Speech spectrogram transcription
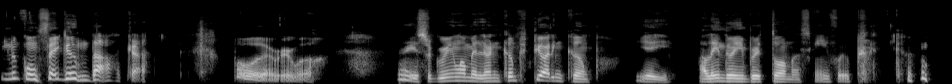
e não consegue andar, cara. Porra, meu irmão. É isso, Greenlaw melhor em campo e pior em campo. E aí? Além do Amber Thomas, quem foi o pior em campo?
